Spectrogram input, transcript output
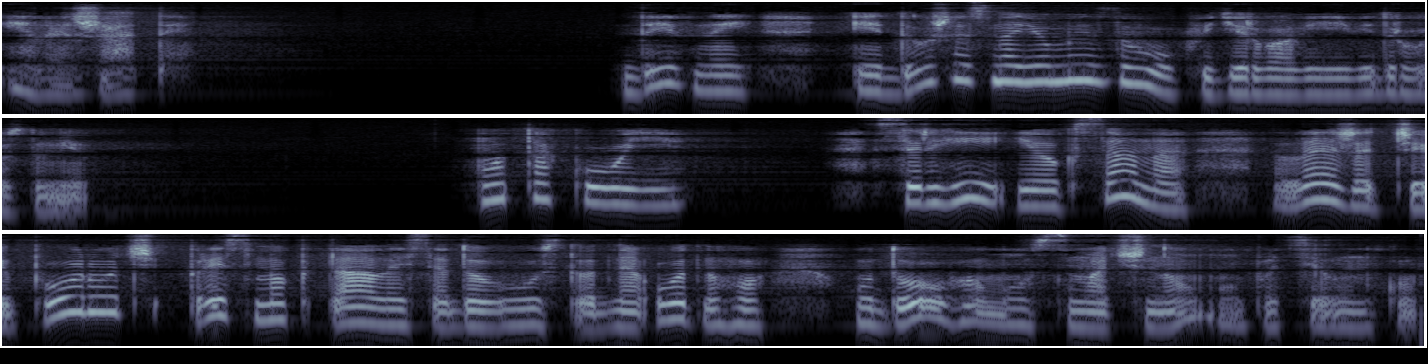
і лежати. Дивний і дуже знайомий звук відірвав її від роздумів. Отакої. Сергій і Оксана, лежачи поруч, присмокталися до вуст одне одного у довгому, смачному поцілунку.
